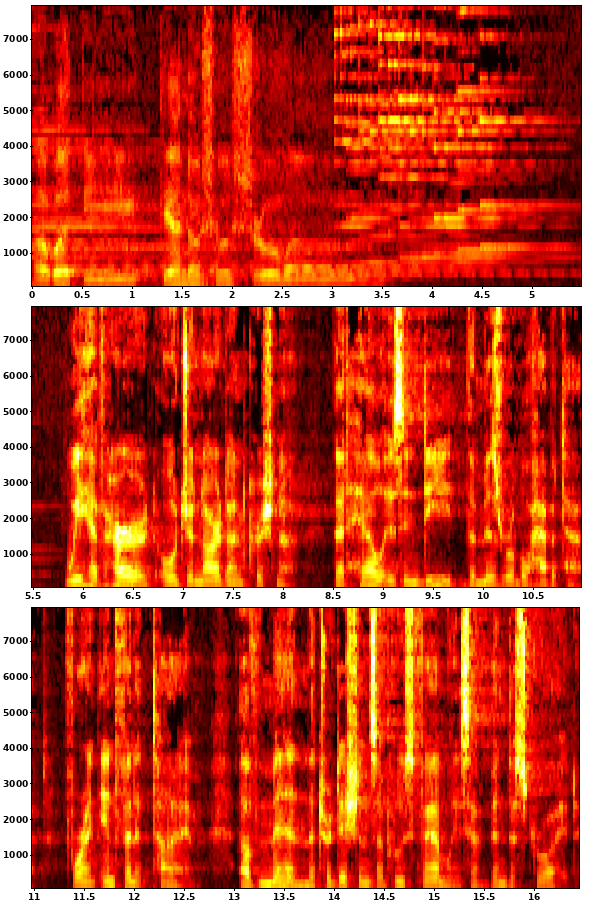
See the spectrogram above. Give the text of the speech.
भवतीत्यनुशुश्रुम We have heard, O Janardhan Krishna, that hell is indeed the miserable habitat for an infinite time of men the traditions of whose families have been destroyed.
